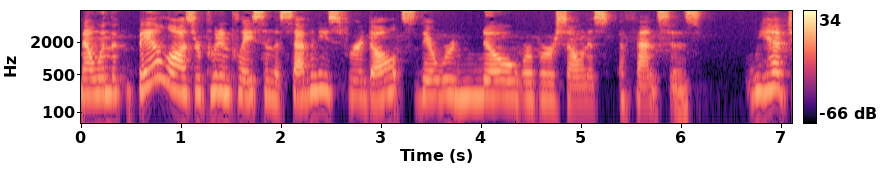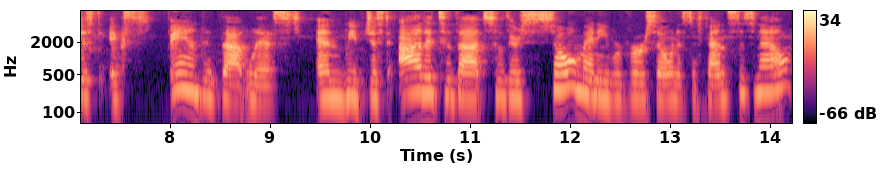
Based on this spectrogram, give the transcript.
Now, when the bail laws were put in place in the 70s for adults, there were no reverse onus offenses. We have just ex- expanded that list and we've just added to that. So there's so many reverse onus offenses now.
